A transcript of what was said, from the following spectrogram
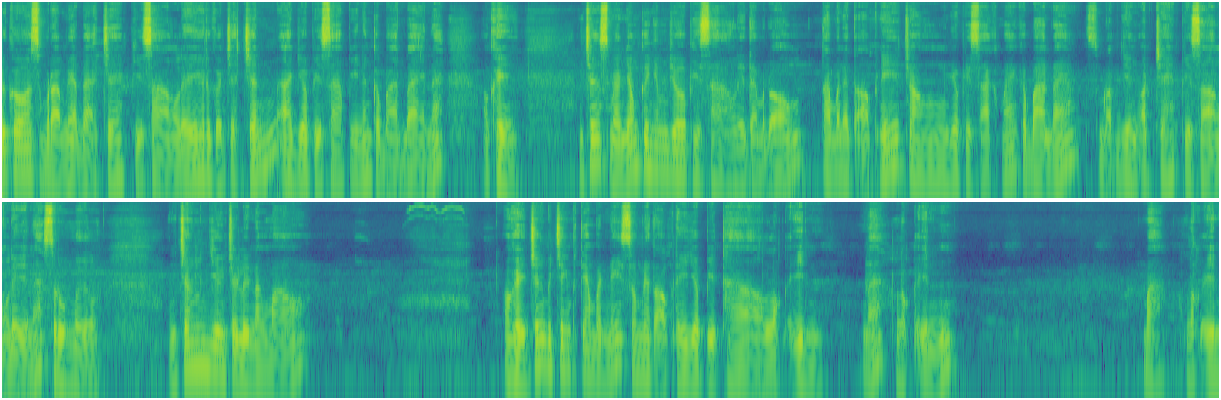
ឬក៏សម្រាប់អ្នកដែលចេះភាសាអង់គ្លេសឬក៏ចេះចិនអាចយកភាសាពីរហ្នឹងក៏បានដែរណាអូខេអញ្ចឹងសម្រាប់ខ្ញុំគឺខ្ញុំយកភាសាអង់គ្លេសតែម្ដងតាមអ្នកទាំងអស់គ្នាចង់យកភាសាខ្មែរក៏បានដែរសម្រាប់យើងអត់ចេះភាសាអង់គ្លេសណាស្រួលមើលអញ្ចឹងយើងចុចលើហ្នឹងមក អូខេអញ្ចឹងវាចេញផ្ទាំងបែបនេះសូមអ្នកទាំងអស់គ្នាយកពាក្យថា login ណា login បាទ login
